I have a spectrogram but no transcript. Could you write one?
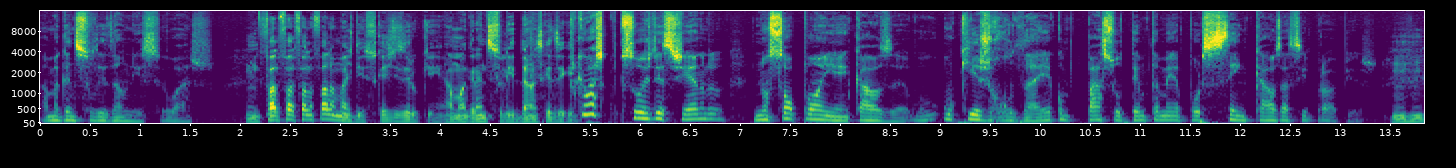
Há uma grande solidão nisso, eu acho. Hum, Fala, fala, fala, fala mais disso. Queres dizer o quê? Há uma grande solidão, isso quer dizer que Porque eu acho que pessoas desse género não só põem em causa o, o que as rodeia, como passam o tempo também a pôr-se em causa a si próprias. Uhum,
